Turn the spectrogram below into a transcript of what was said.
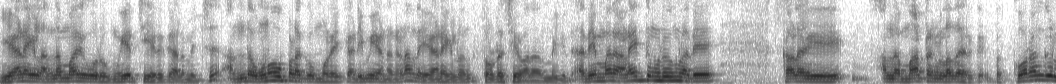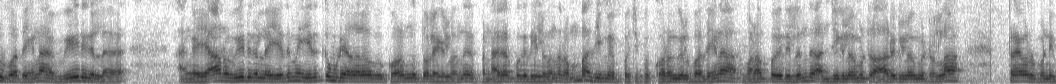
யானைகள் அந்த மாதிரி ஒரு முயற்சி எடுக்க ஆரம்பித்து அந்த உணவு பழக்க முறைக்கு அடிமையானதுனால அந்த யானைகள் வந்து தொடர்ச்சியாக வர ஆரம்பிக்குது. அதே மாதிரி அனைத்து மிருகங்களும் அதே கால அந்த மாற்றங்களில் தான் இருக்குது இப்போ குரங்குகள் பார்த்திங்கன்னா வீடுகளில் அங்கே யாரும் வீடுகளில் எதுவுமே இருக்க முடியாத அளவுக்கு குரங்கு தொலைகள் வந்து இப்போ நகர்ப்பகுதியில் வந்து ரொம்ப அதிகமாக போச்சு. இப்போ குரங்குகள் பார்த்திங்கன்னா வனப்பகுதியிலேருந்து அஞ்சு கிலோமீட்டர் ஆறு கிலோமீட்டர்லாம் ட்ராவல் பண்ணி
